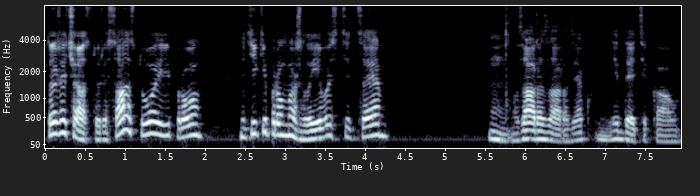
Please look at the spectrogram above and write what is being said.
В той же час Турісас то і про не тільки про можливості, це. Зараз, зараз, як іде цікаво.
